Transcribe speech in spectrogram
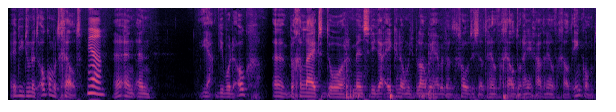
Die doen het ook om het geld. Ja, en, en ja, die worden ook eh, begeleid door mensen die daar economisch belang bij hebben dat het groot is en dat er heel veel geld doorheen gaat en heel veel geld inkomt.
